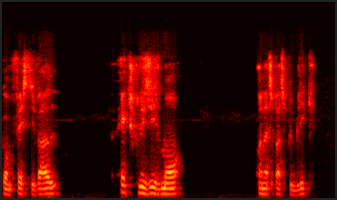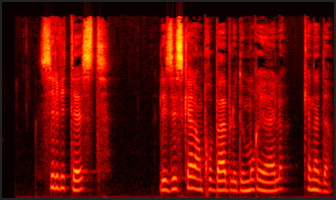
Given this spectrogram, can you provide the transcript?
comme festival exclusivement en espace public. Sylvie Test, Les escales improbables de Montréal, Canada.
